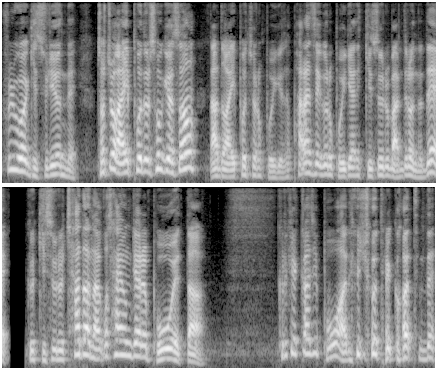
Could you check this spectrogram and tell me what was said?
훌륭한 기술이었네. 저쪽 아이폰을 속여서 나도 아이폰처럼 보이게 해서 파란색으로 보이게 하는 기술을 만들었는데 그 기술을 차단하고 사용자를 보호했다. 그렇게까지 보호 안 해줘도 될 것 같은데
